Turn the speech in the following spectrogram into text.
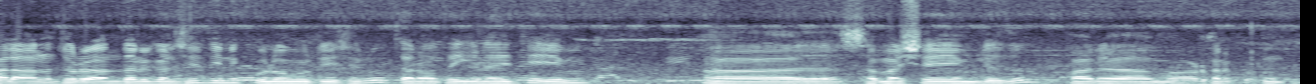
అలా అనంతుడు అందరూ కలిసి దీన్ని కూలగొట్టేసారు తర్వాత ఈడైతే ఏం సమస్య ఏం లేదు. కరెక్ట్ ఉంది.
